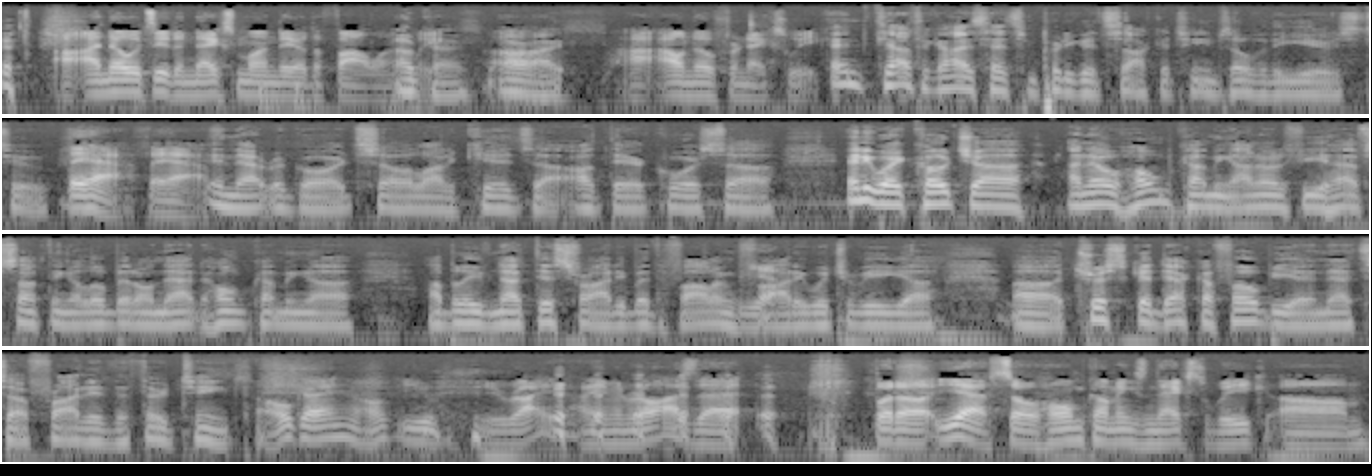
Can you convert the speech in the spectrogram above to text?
I know it's either next Monday or the following okay. week. all right. I'll know for next week. And Catholic High's had some pretty good soccer teams over the years too. They have, they have. In that regard, so a lot of kids uh, out there. Of course. Uh, anyway, Coach, uh, I know homecoming. I don't know if you have something a little bit on that homecoming. I believe not this Friday, but the following Yeah. Friday, which will be uh, uh, triskaidekaphobia, and that's uh, Friday the thirteenth. Okay, oh, you you're right. I didn't even realize that. But uh, yeah, so homecoming's next week. Um,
